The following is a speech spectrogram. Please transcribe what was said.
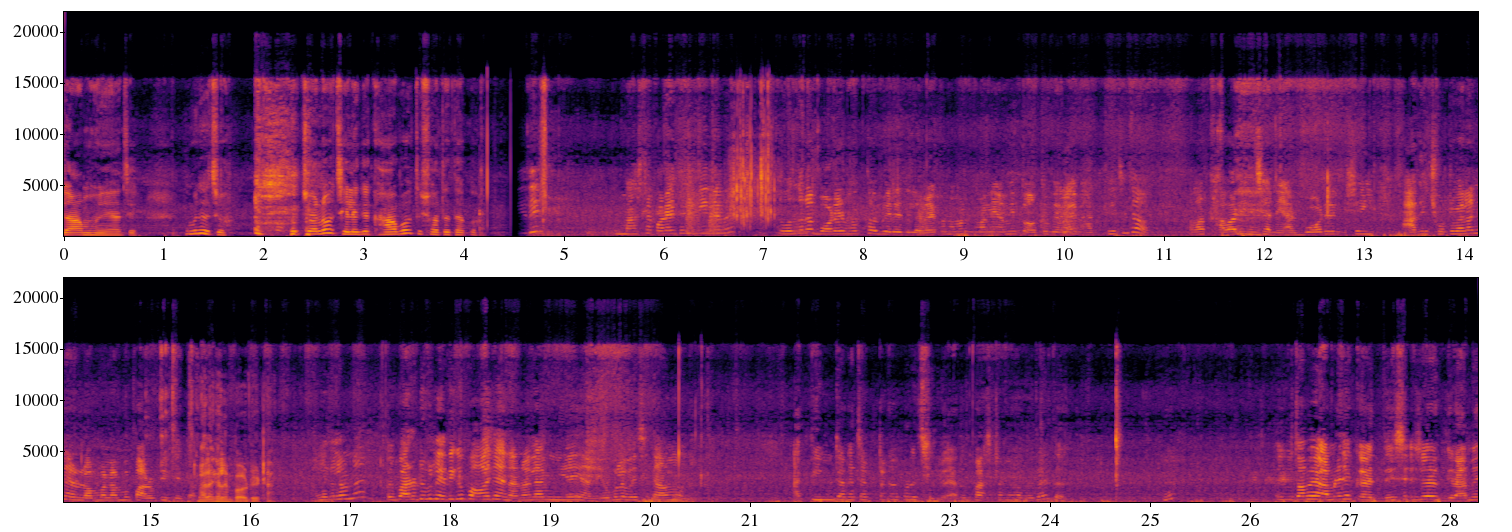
জাম হয়ে আছে। বুঝেছ? চলো ছেলেকে খাওয়াবো, তুই সাথে থাকো। মাছটা কড়াই থেকে নিয়ে নেবে? তো বন্ধুরা বরের ভাতটা বেড়ে দিলাম। এখন আমার মানে আমি তো অত বেলায় ভাত খেয়েছি তো আমার খাওয়ার ইচ্ছা নেই। আর বরের সেই আগে ছোটবেলা না লম্বা লম্বা পাউরুটি খেতাম। ভালো খেলাম পাউরুটিটা? ভালো গেলাম না? ওই পাউরুটিগুলো এদিকে পাওয়া যায় না নাহলে আমি নিজেই জানি ওগুলো বেশি দামও না। আর তিন টাকা চার টাকা করে ছিল। এখন পাঁচ টাকা হবে তাই তো? তবে আমরা যে দেশে যে গ্রামে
